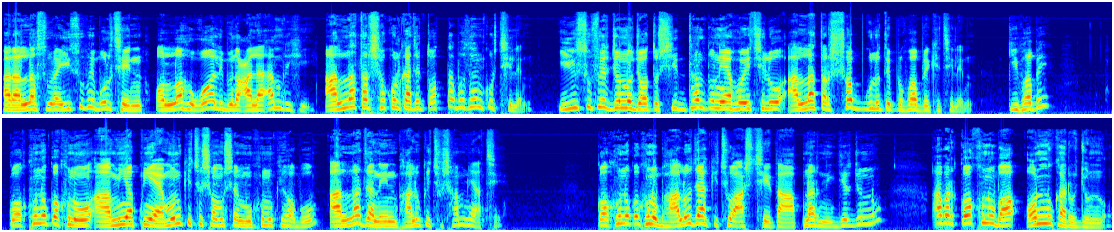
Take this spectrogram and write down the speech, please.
আর আল্লাহ সুরা ইউসুফে বলছেন, আল্লাহ ওয়ালিবুন আলা আমরিহি। আল্লাহ তার সকল কাজের তত্ত্বাবধান করছিলেন। ইউসুফের জন্য যত সিদ্ধান্ত নেওয়া হয়েছিল, আল্লাহ তার সবগুলোতে প্রভাব রেখেছিলেন। কীভাবে? কখনো কখনো আমি, আপনি এমন কিছু সমস্যার মুখোমুখি হব, আল্লাহ জানেন ভালো কিছু সামনে আছে। কখনো কখনো ভালো যা কিছু আসছে তা আপনার নিজের জন্য, আবার কখনো বা অন্য কারোর জন্য।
